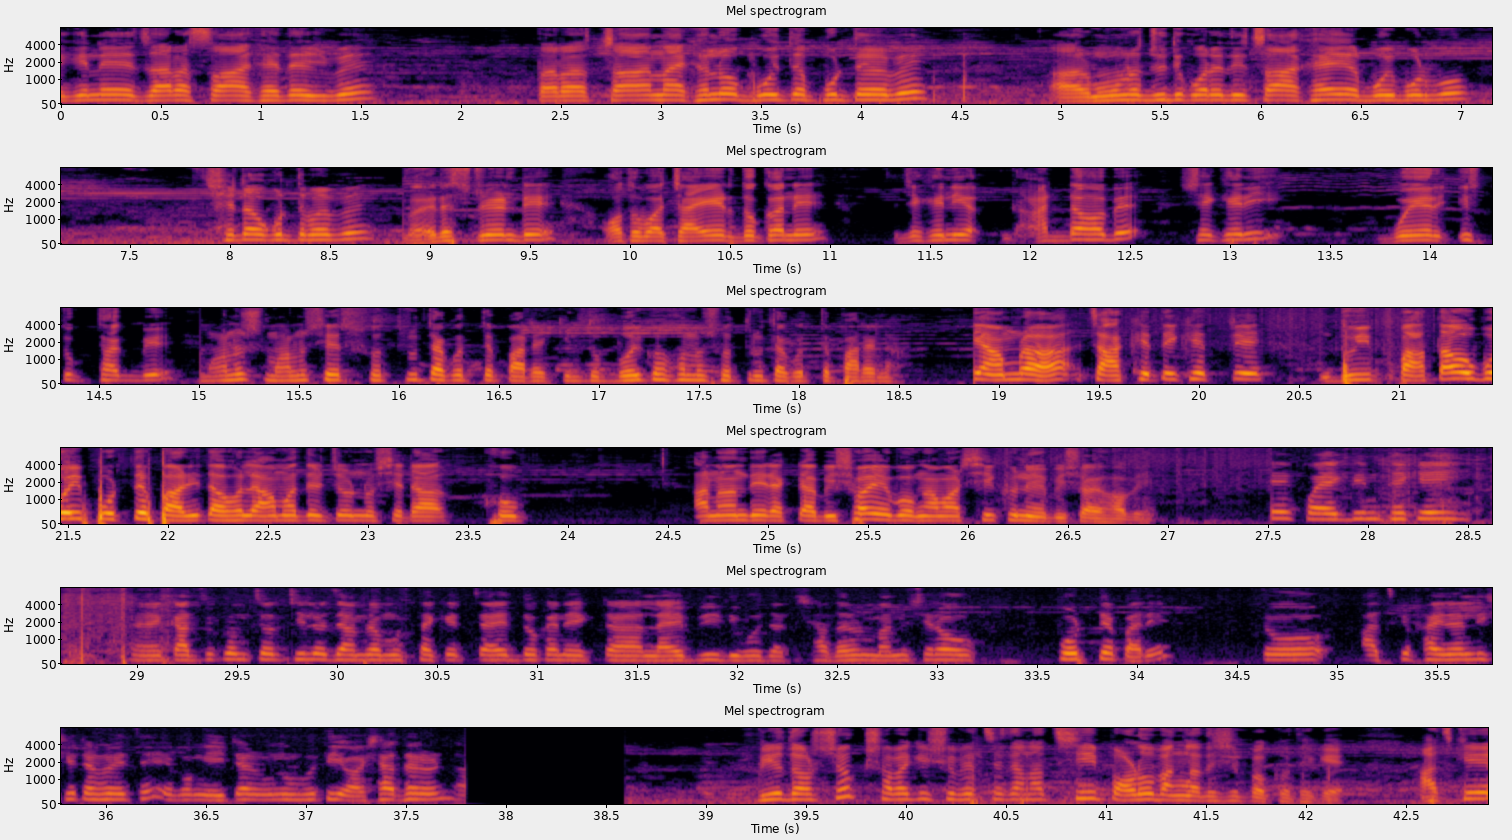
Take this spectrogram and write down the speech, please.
এখানে যারা চা খেতে আসবে তারা চা না খেলেও বইতে পড়তে হবে আর মনে যদি করে দিয়ে চা খাই আর বই পড়ব সেটাও করতে পারবে। রেস্টুরেন্টে অথবা চায়ের দোকানে যেখানে আড্ডা হবে সেখানেই বইয়ের স্তূপ থাকবে। মানুষ মানুষের শত্রুতা করতে পারে কিন্তু বই কখনো শত্রুতা করতে পারে না। আমরা চা খেতে ক্ষেত্রে দুই পাতাও বই পড়তে পারি তাহলে আমাদের জন্য সেটা খুব আনন্দের একটা বিষয় এবং আমার শিক্ষণীয় বিষয় হবে। কয়েকদিন থেকেই কার্যক্রম চলছিল যে আমরা মুস্তাকের চায়ের দোকানে একটা লাইব্রেরি দিব যাতে সাধারণ মানুষেরাও পড়তে পারে। তো আজকে ফাইনালি সেটা হয়েছে এবং এইটার অনুভূতি অসাধারণ। প্রিয় দর্শক, সবাইকে শুভেচ্ছা জানাচ্ছি পড়ো বাংলাদেশের পক্ষ থেকে। আজকে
